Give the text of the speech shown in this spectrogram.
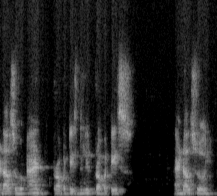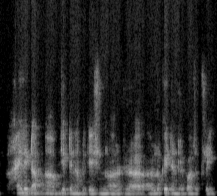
and also add properties, delete properties, and also highlight up object in application or uh, locate in repository.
